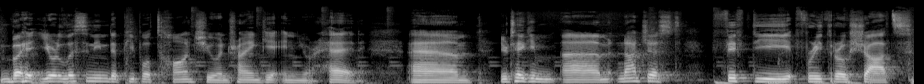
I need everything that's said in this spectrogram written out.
but you're listening to people taunt you and try and get in your head. Um, you're taking um, not just 50 free throw shots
